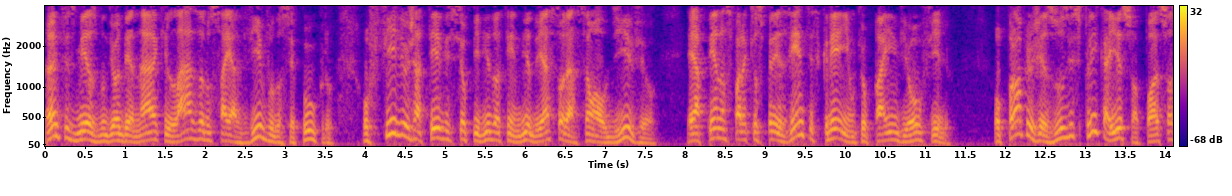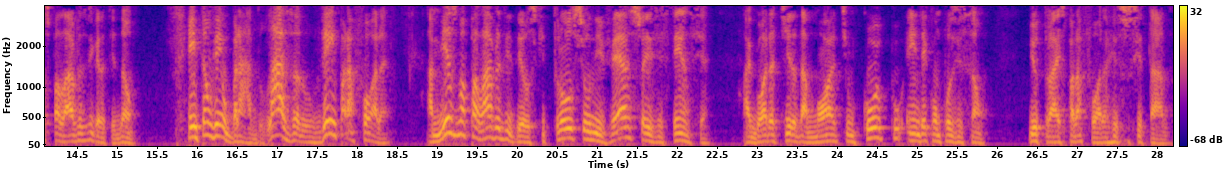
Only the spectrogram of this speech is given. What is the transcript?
Antes mesmo de ordenar que Lázaro saia vivo do sepulcro, o filho já teve seu pedido atendido, e esta oração audível é apenas para que os presentes creiam que o Pai enviou o filho. O próprio Jesus explica isso após suas palavras de gratidão. Então vem o brado: Lázaro, vem para fora. A mesma palavra de Deus que trouxe o universo à existência, agora tira da morte um corpo em decomposição e o traz para fora ressuscitado.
